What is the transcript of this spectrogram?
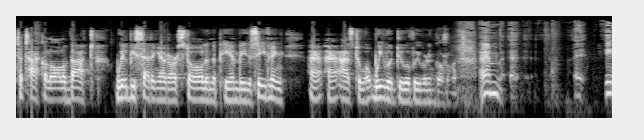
to tackle all of that. We'll be setting out our stall in the PMB this evening uh, uh, as to what we would do if we were in government. Um, uh,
